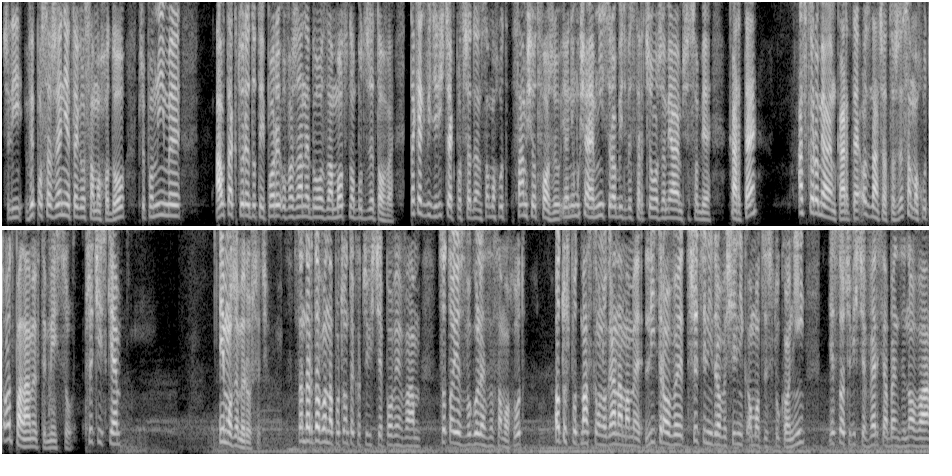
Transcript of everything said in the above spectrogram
czyli wyposażenie tego samochodu. Przypomnijmy, auta, które do tej pory uważane było za mocno budżetowe. Tak jak widzieliście, jak podszedłem, samochód sam się otworzył. Ja nie musiałem nic robić, wystarczyło, że miałem przy sobie kartę. A skoro miałem kartę, oznacza to, że samochód odpalamy w tym miejscu przyciskiem i możemy ruszyć. Standardowo na początek oczywiście powiem Wam, co to jest w ogóle za samochód. Otóż pod maską Logana mamy litrowy, trzycylindrowy silnik o mocy 100 koni. Jest to oczywiście wersja benzynowa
